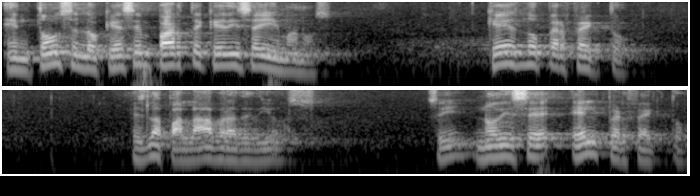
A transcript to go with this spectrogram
entonces lo que es en parte, ¿qué dice ahí, hermanos? ¿Qué es lo perfecto? Es la palabra de Dios. ¿sí? No dice el perfecto.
